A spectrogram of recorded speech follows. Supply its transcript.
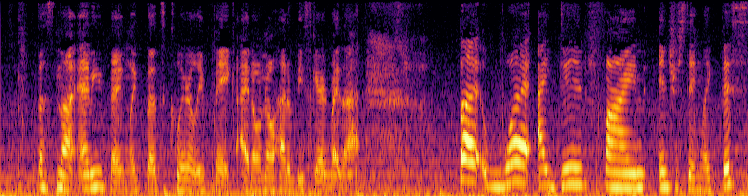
that's not anything. Like that's clearly fake. I don't know how to be scared by that. But what I did find interesting, like this,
